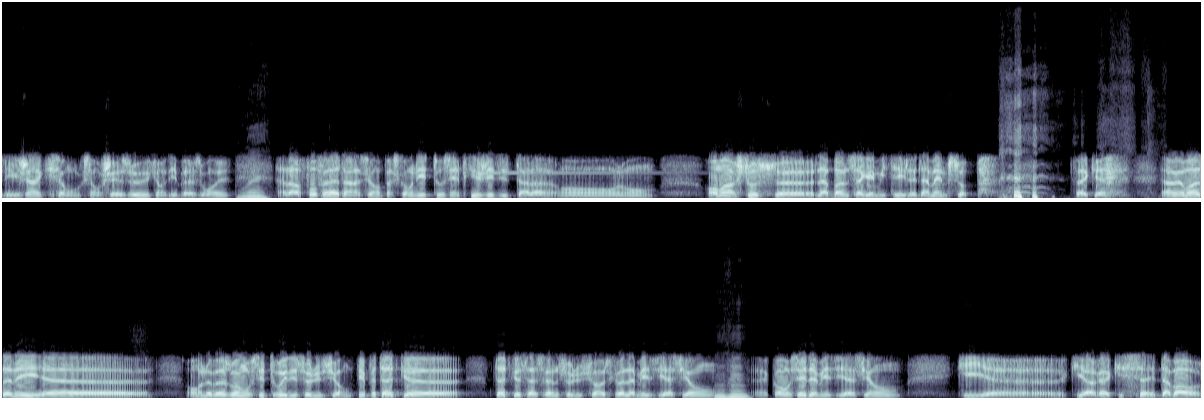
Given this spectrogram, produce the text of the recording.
les gens qui sont, qui sont chez eux, qui ont des besoins. Ouais. Alors, faut faire attention parce qu'on est tous impliqués. Je l'ai dit tout à l'heure. On, on, on mange tous euh, de la bonne sagamité, là, de la même soupe. fait que, à un moment donné, euh, on a besoin aussi de trouver des solutions. Puis peut-être que peut-être que ça serait une solution, en tout cas, la médiation, Mhm. un conseil de médiation qui euh, qui aurait qui sait- d'abord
